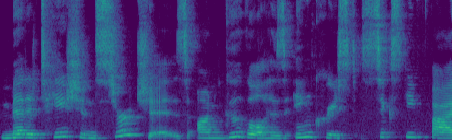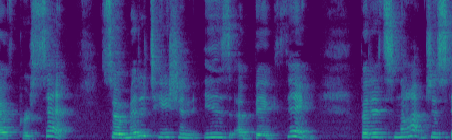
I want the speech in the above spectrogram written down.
meditation searches on Google has increased 65%. So meditation is a big thing. But it's not just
